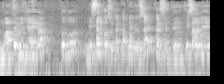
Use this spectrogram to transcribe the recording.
मुआवजा मिल जाएगा तो वो निसंकोच होकर अपने व्यवसाय कर सकते हैं। किसान है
